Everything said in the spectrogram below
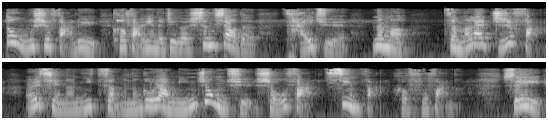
都无视法律和法院的这个生效的裁决，那么怎么来执法？而且呢，你怎么能够让民众去守法、信法和服法呢？所以，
